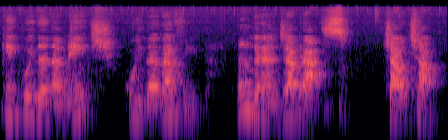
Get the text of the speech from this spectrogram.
quem cuida da mente, cuida da vida. Um grande abraço. Tchau, tchau.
